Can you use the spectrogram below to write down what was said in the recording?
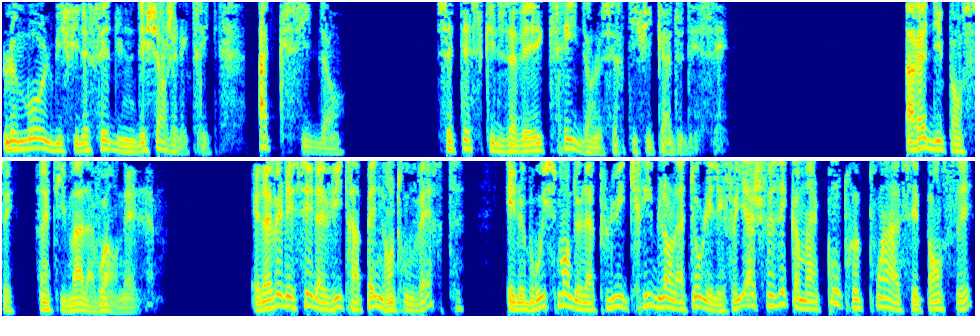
Le mot lui fit l'effet d'une décharge électrique. Accident. C'était ce qu'ils avaient écrit dans le certificat de décès. Arrête d'y penser, intima la voix en elle. Elle avait laissé la vitre à peine entr'ouverte, et le bruissement de la pluie criblant la tôle et les feuillages faisait comme un contrepoint à ses pensées,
